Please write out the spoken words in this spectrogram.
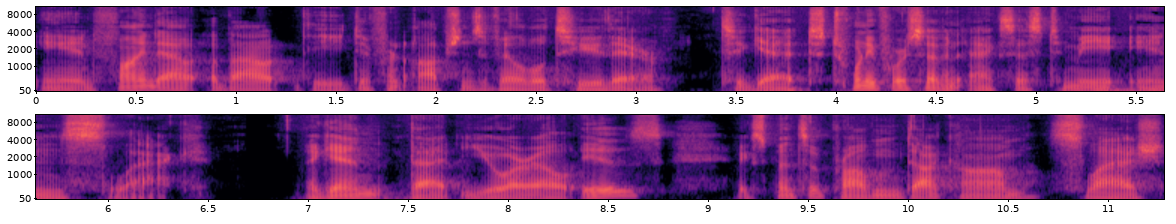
and find out about the different options available to you there to get 24 7 access to me in Slack. Again, that URL is expensiveproblem.com slash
